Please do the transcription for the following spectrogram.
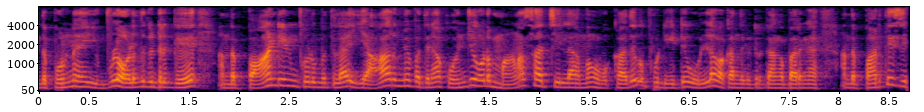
இந்த பொண்ணு இவ்வளோ அழுதுகிட்டு இருக்கு. அந்த பாண்டியன் குடும்பத்தில் யாருமே பார்த்தீங்கன்னா கொஞ்சம் கூட மனசாட்சி இல்லாமல் கதவு பூட்டிக்கிட்டு உள்ளே உக்காந்துக்கிட்டு இருக்காங்க பாருங்கள் அந்த பர்தேசி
